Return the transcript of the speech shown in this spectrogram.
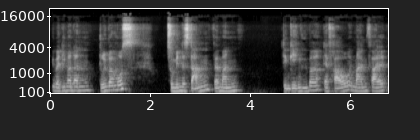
über die man dann drüber muss. Zumindest dann, wenn man dem Gegenüber, der Frau in meinem Fall,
